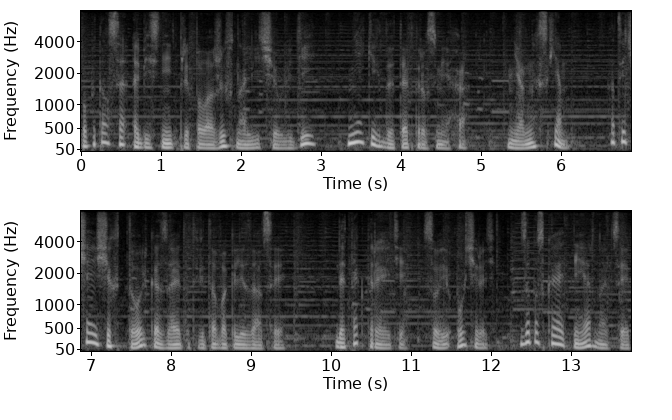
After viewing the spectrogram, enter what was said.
попытался объяснить, предположив наличие у людей неких детекторов смеха, нервных схем, отвечающих только за этот вид вокализации – Детекторы эти, в свою очередь, запускают нервную цепь,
